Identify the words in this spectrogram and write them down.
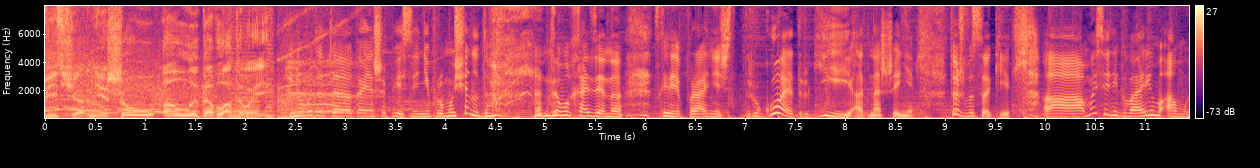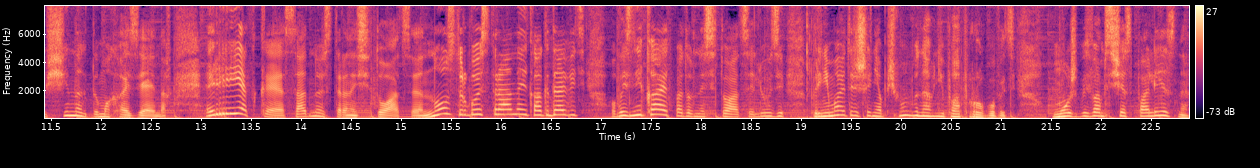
Вечернее шоу Аллы Довлатовой. Ну вот это, конечно, песня не про мужчину дом, домохозяина, скорее про нечто другое, другие отношения, тоже высокие. А мы сегодня говорим о мужчинах-домохозяинах. Редкая, с одной стороны, ситуация, но с другой стороны, когда ведь возникает подобная ситуация, люди принимают решение, а почему бы нам не попробовать? Может быть, вам сейчас полезно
